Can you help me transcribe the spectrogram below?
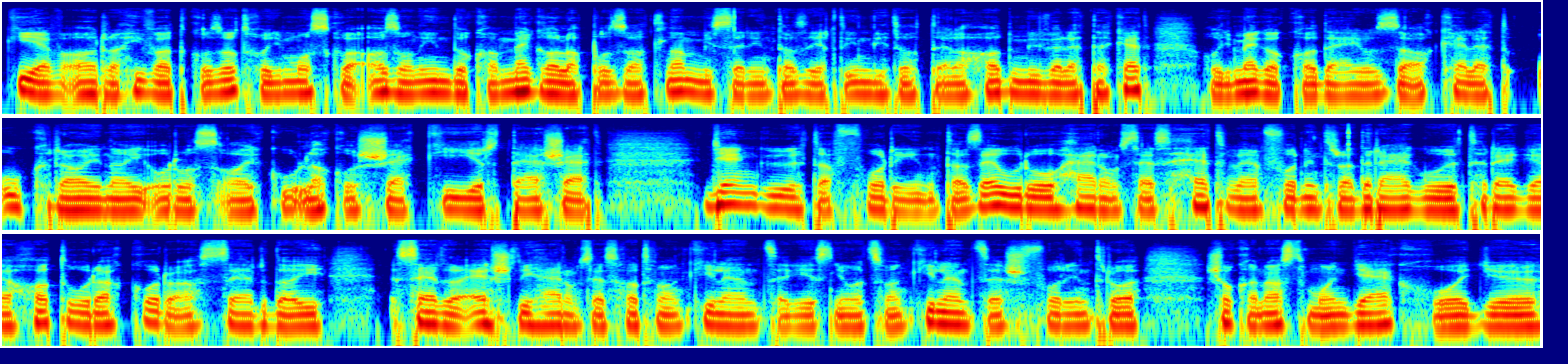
Kiev arra hivatkozott, hogy Moszkva azon indoka megalapozatlan, miszerint azért indította el a hadműveleteket, hogy megakadályozza a kelet-ukrajnai orosz ajkú lakosság kiírtását. Gyengült a forint, az euró 370 forintra drágult reggel 6 órakor, a szerdai, szerda esti 369,89-es forintról. Sokan azt mondják, hogy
